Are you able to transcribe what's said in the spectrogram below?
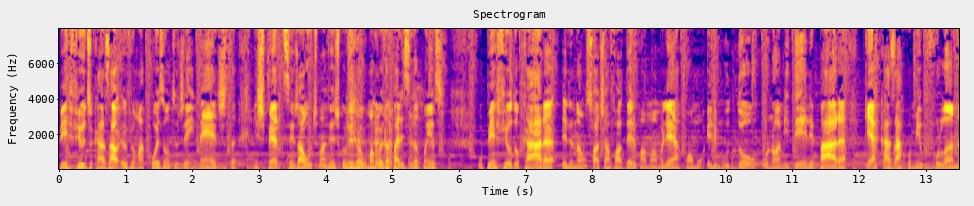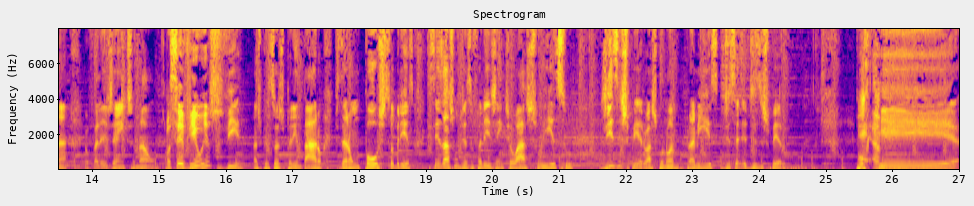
perfil de casal. Eu vi uma coisa no outro dia inédita e espero que seja a última vez que eu vejo alguma coisa parecida com isso. O perfil do cara, ele não só tinha foto dele com uma mulher, como ele mudou o nome dele para Quer casar comigo, Fulana. Eu falei, gente, não. Você viu isso? Vi. As pessoas printaram, fizeram um post sobre isso. O que vocês acham disso? Eu falei, gente, eu acho isso desespero. Acho que o nome pra mim é é desespero. Porque.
